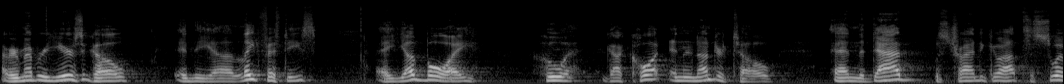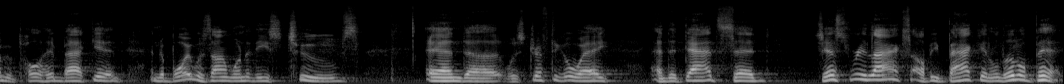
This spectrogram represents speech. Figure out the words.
I remember years ago, in the uh, late 50s, a young boy who got caught in an undertow, and the dad was trying to go out to swim and pull him back in. And the boy was on one of these tubes and uh, was drifting away. And the dad said, Just relax, I'll be back in a little bit.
